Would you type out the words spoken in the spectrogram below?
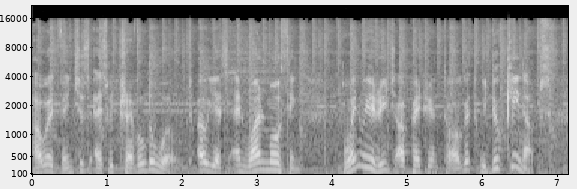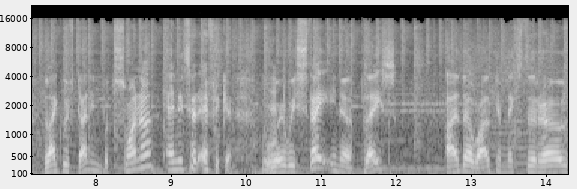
our adventures as we travel the world. Oh yes, and one more thing. When we reach our Patreon target, we do cleanups like we've done in Botswana and in South Africa, where we stay in a place, either a wild camp next to the road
